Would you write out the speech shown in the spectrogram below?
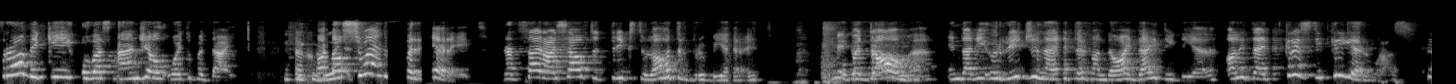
Vra bietjie of was Angel ooit op 'n date? Wat haar so inspireer het dat sy daai selfde tricks toe later probeer het op 'n dame en dat die originator van daai date idee al die tyd Christy Kreer was. So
